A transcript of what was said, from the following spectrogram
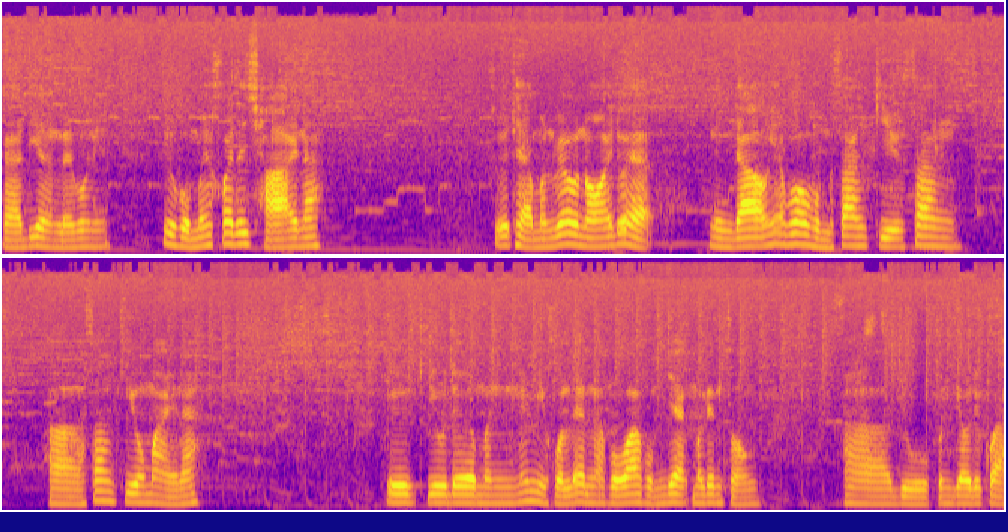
การเดียนอะไรพวกนี้ คือผมไม่ค่อยได้ใช้นะ คือแถมมันเวลน้อยด้วยหนึ่งดาวเนี่ยเพราะผมสร้างกิลสร้างอ่าสร้างกิลใหม่นะ คือกิลเดิมมันไม่มีคนเล่นแล้วเพราะว่าผมแยกมาเล่นสองอ่าอยู่คนเดียวดีกว่า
